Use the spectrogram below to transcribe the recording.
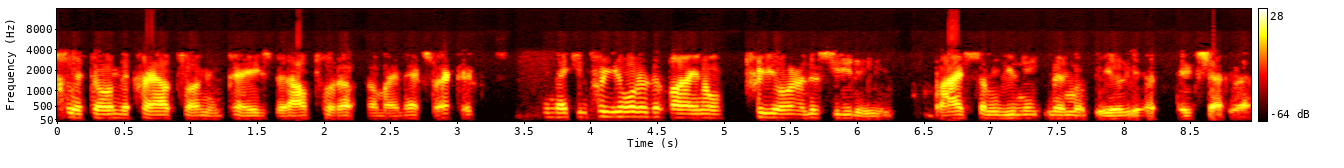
click on the crowdfunding page that I'll put up on my next record, and they can pre-order the vinyl, pre-order the CD, buy some unique memorabilia, etc.,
